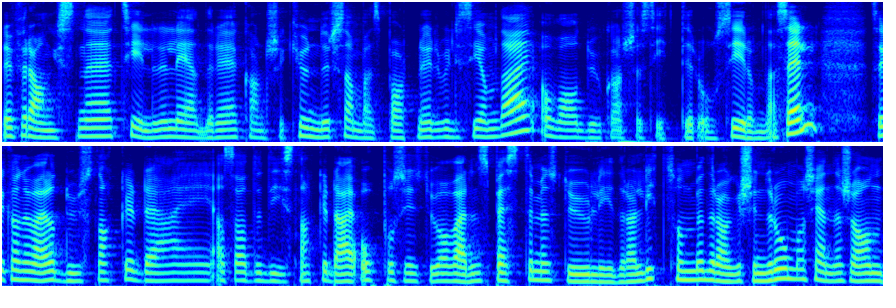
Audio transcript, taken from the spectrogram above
referansene, tidligere ledere, kanskje kunder, samarbeidspartner vil si om deg, og hva du kanskje sitter og sier om deg selv. Så det kan jo være at, du snakker deg, altså at de snakker deg opp og syns du var verdens beste, mens du lider av litt sånn bedragersyndrom og kjenner sånn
